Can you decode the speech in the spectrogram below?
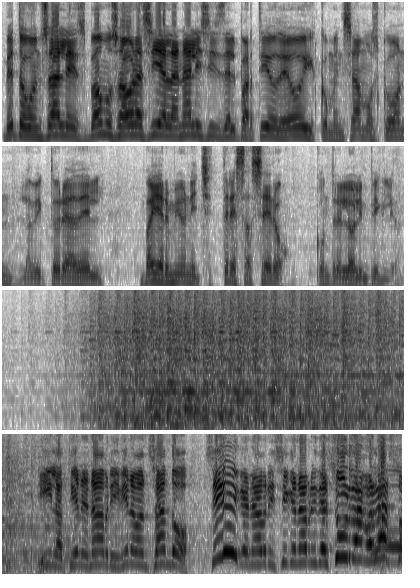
Beto González, vamos ahora sí al análisis del partido de hoy. Comenzamos con la victoria del Bayern Múnich 3 a 0 contra el Olympique Lyon. Y la tiene Nabri, viene avanzando. Sigue Nabri, sigue Nabri de zurda, golazo.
